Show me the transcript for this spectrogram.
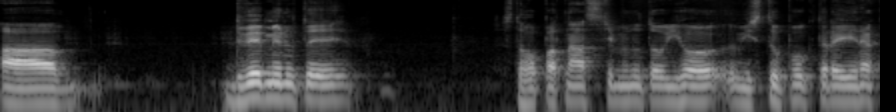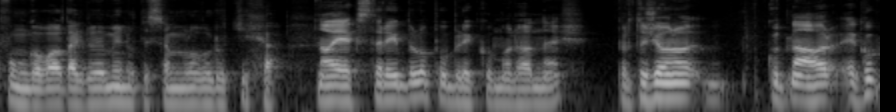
A dvě minuty z toho 15-minutového výstupu, který jinak fungoval, tak dvě minuty jsem mluvil do ticha. No a jak starý bylo publikum, odhadneš? Protože ono, Kutná hor, jako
